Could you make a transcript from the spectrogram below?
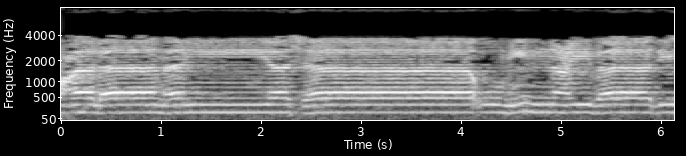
على من يشاء من عباده.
